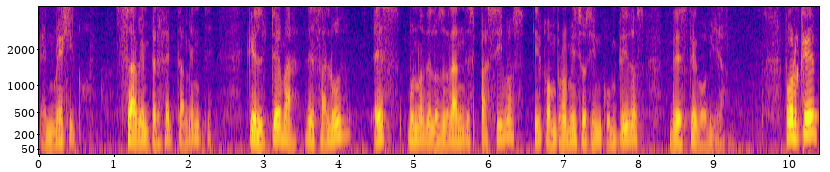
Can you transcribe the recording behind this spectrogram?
en México saben perfectamente que el tema de salud es uno de los grandes pasivos y compromisos incumplidos de este gobierno. ¿Por qué?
